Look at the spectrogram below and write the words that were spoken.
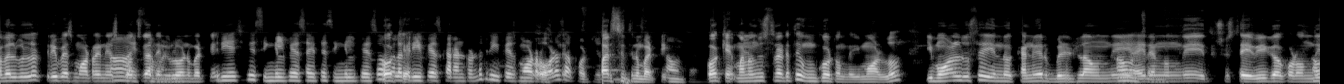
అవైలబుల్లో త్రీ పేస్ మోటార్ వేసుకోవచ్చు కదా. దీనికి లోన్ బట్టి? త్రీ హెచ్పి సింగిల్ ఫేస్ అయితే single phase. Three phase current ఉంటే త్రీ ఫేస్ మోటార్ కూడా. సపోర్ట్ పరిస్థితిని బట్టి. ఓకే. మనం చూస్తున్నట్టయితే ఇంకోటి ఉంది ఈ మోడల్ ఈ మోడల్ చూస్తే ఇందులో కన్వేర్ బిల్ట్ లా ఉంది ఐరన్ సార్. ఉంది చూస్తే హెవీగా కూడా ఉంది?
